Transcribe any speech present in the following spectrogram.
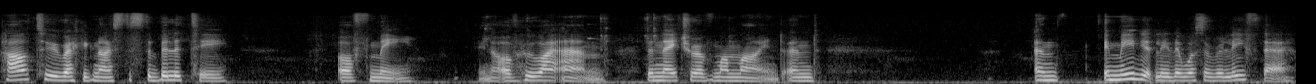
how to recognize the stability of me, you know, of who I am, the nature of my mind, and and immediately there was a relief there.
